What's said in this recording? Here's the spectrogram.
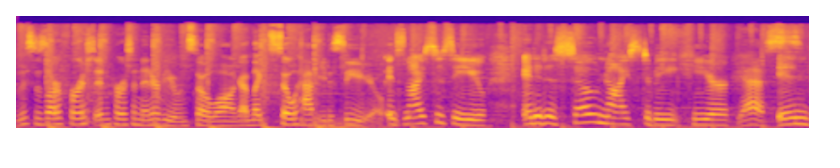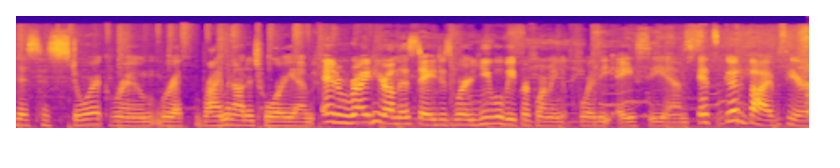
This is our first in person interview in so long. I'm like so happy to see you. It's nice to see you, and it is so nice to be here yes. in this historic room. We're at Ryman Auditorium, and right here on this stage is where you will be performing for the ACMs. It's good vibes here.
